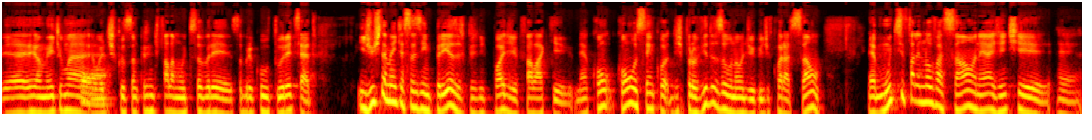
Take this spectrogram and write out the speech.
é realmente uma, é. uma discussão que a gente fala muito sobre, sobre cultura, etc. E justamente essas empresas que a gente pode falar que, né, com, com ou sem desprovidas ou não de, de coração, é, muito se fala em inovação, né? A gente é,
